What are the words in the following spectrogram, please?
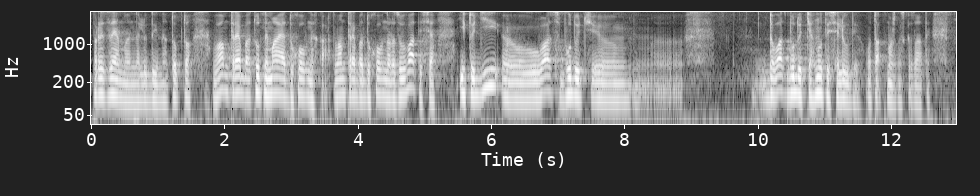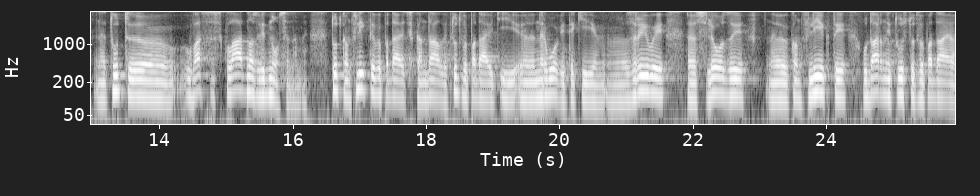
приземлена людина. Тобто вам треба, тут немає духовних карт, вам треба духовно розвиватися, і тоді у вас будуть. До вас будуть тягнутися люди, отак можна сказати. Е, Тут е, у вас складно з відносинами. Тут конфлікти випадають, скандали, тут випадають і е, нервові такі зриви, сльози, конфлікти. Ударний туз тут випадає.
